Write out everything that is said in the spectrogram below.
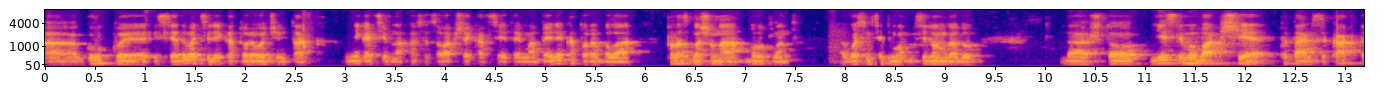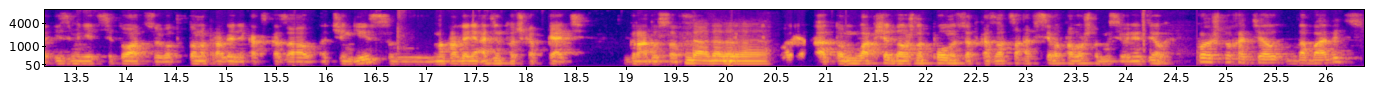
э, группы исследователей, которые очень так негативно относятся вообще ко всей этой модели, которая была провозглашена Брукленд в 1987 году да, что если мы вообще пытаемся как-то изменить ситуацию вот в том направлении, как сказал Чингис, в направлении 1.5 градусов, да, да, да, да. Да, то мы вообще должны полностью отказаться от всего того, что мы сегодня делаем. Кое-что хотел добавить,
